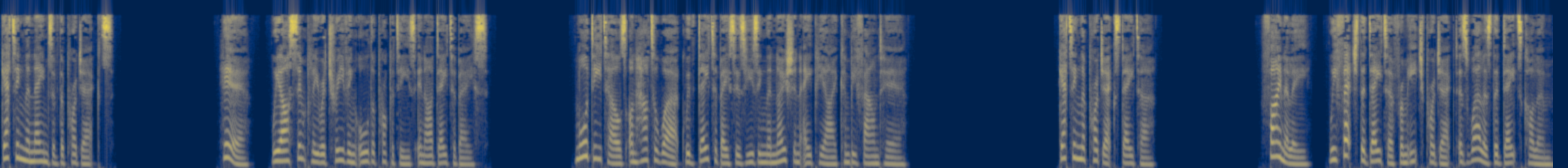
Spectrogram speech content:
Getting the names of the projects. Here, we are simply retrieving all the properties in our database. More details on how to work with databases using the Notion API can be found here. Getting the project's data. Finally, we fetch the data from each project as well as the dates column.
